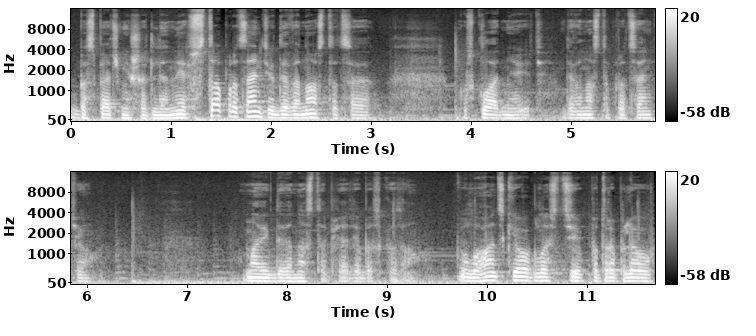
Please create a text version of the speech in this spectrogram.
безпечніше для них. 100% 90% це ускладнюють. 90%, навіть 95%, я би сказав. У Луганській області потрапляв,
